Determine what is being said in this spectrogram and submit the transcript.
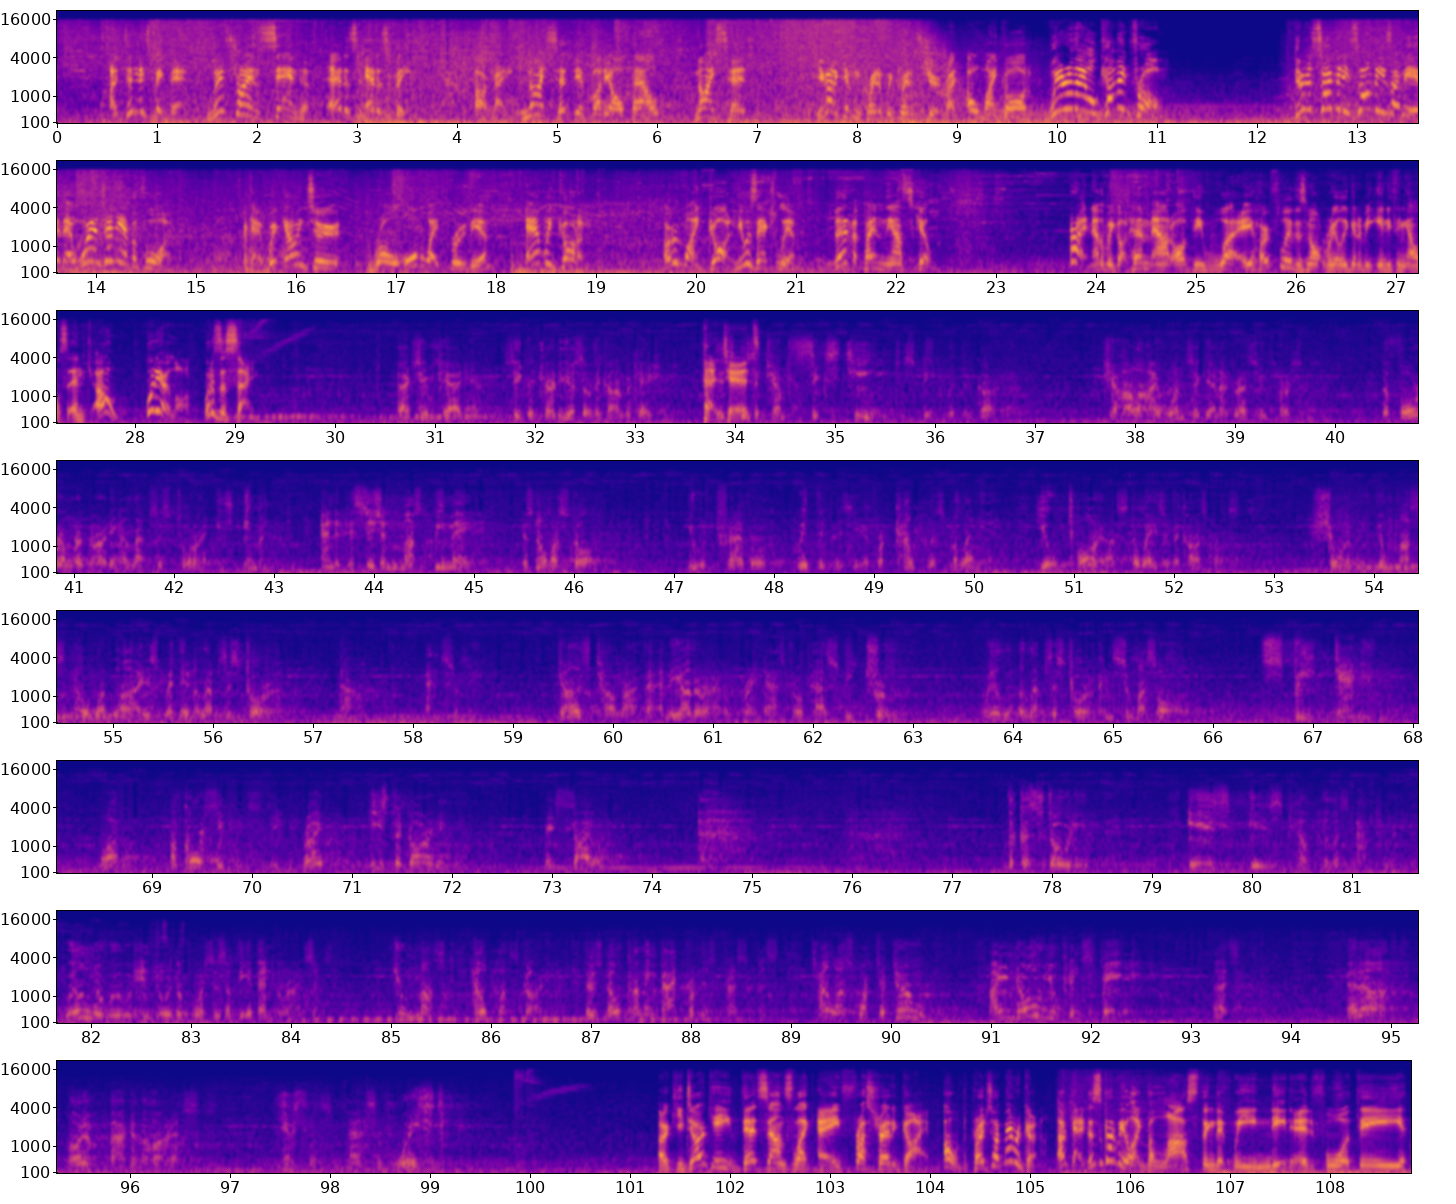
I didn't expect that. Let's try and sand him at his, at his feet. Okay, nice hit there, buddy, old pal. Nice hit. You gotta give him credit where credit's due, right? Oh my god, where are they all coming from? There are so many zombies over here that weren't in here before. Okay, we're going to roll all the way through there, and we got him. Oh my god, he was actually a bit of a pain in the ass skill. All right, now that we got him out of the way, hopefully there's not really going to be anything else in... Oh, audio log. What does this say? Axiom Cad here, Seeker Tertius of the Convocation. this is attempt 16 to speak with the Guardian. Shahala, I once again address you personally. The forum regarding Alepsis Tora is imminent, and a decision must be made. There's no more stalling. You have traveled with the Brazier for countless millennia. You taught us the ways of the cosmos. Surely you must know what lies within Alepsis-Taura. Now, answer me. Does Tal'Ratha and the other addle-brained astropaths speak true? Will Alepsis-Taura consume us all? Speak, damn you! What? Of course he can speak, right? He's the Guardian. Be silent. the Custodian, then. Is his calculus accurate? Will N'Erud endure the forces of the Event Horizon? You must help us, Guardian. There's no coming back from this precipice. Tell us what to do. I know you can speak. That's enough. Enough. Put him back in the harness. Useless massive waste. Okie dokie, that sounds like a frustrated guy. Oh, the prototype memory Okay, this is gonna be like the last thing that we needed for the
